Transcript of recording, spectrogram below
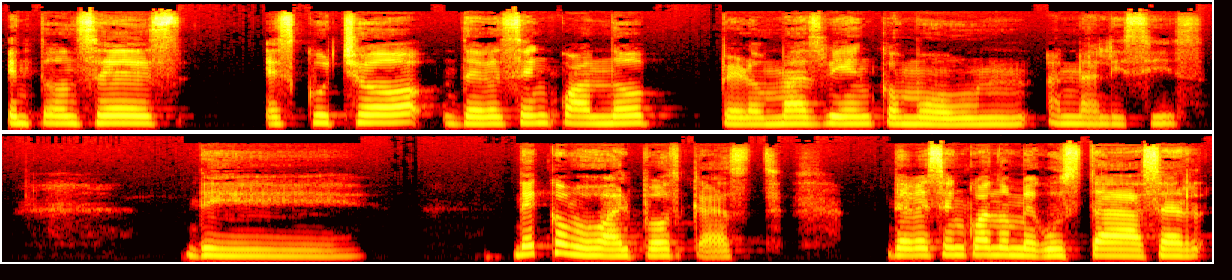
Entonces, escucho de vez en cuando, pero más bien como un análisis de, de cómo va el podcast. De vez en cuando me gusta hacer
